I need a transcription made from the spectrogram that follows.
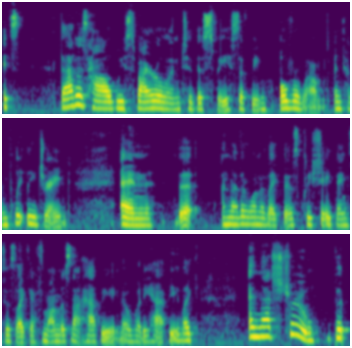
It's that is how we spiral into this space of being overwhelmed and completely drained. And the another one of like those cliche things is like if mama's not happy, ain't nobody happy. Like and that's true, but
